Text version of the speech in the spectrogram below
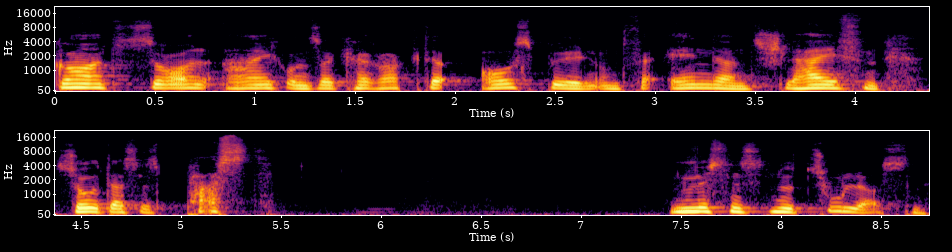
Gott soll eigentlich unser Charakter ausbilden und verändern, schleifen, so dass es passt. Wir müssen es nur zulassen.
